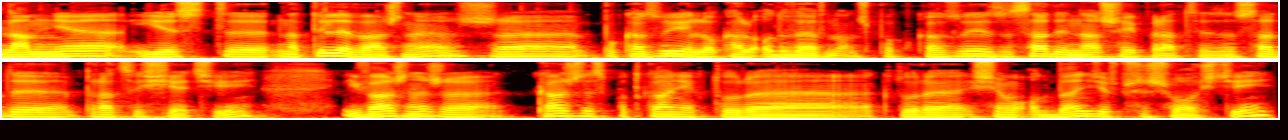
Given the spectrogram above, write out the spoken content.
dla mnie jest e, na tyle ważne, że pokazuje lokal od wewnątrz, pokazuje zasady naszej pracy, zasady pracy sieci i ważne, że każde spotkanie, które, które się odbędzie w przyszłości,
